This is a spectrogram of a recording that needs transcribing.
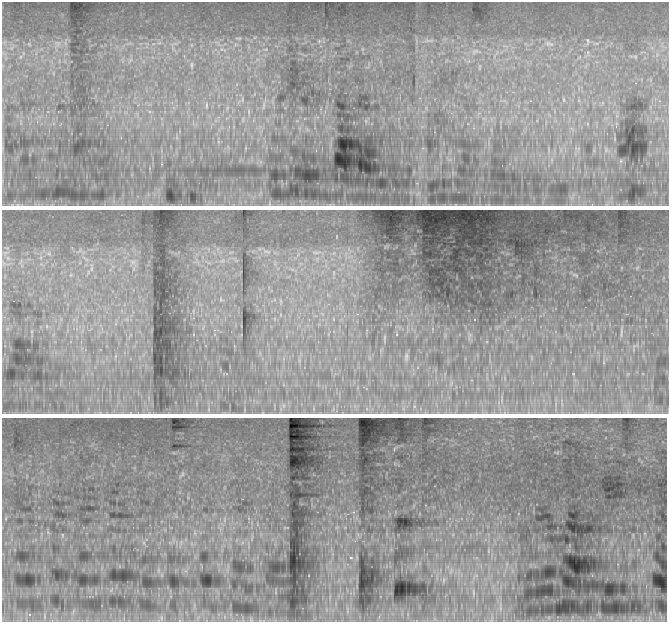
असा एक मला झालंय. उलटी कडे दाब जरा उलटी. आम्ही करतो. हा? गरम बाबा केळी सुटतोय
